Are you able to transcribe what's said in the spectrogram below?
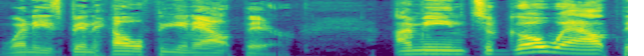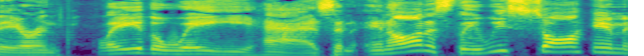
when he's been healthy and out there. I mean, to go out there and play the way he has, and, and honestly, we saw him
